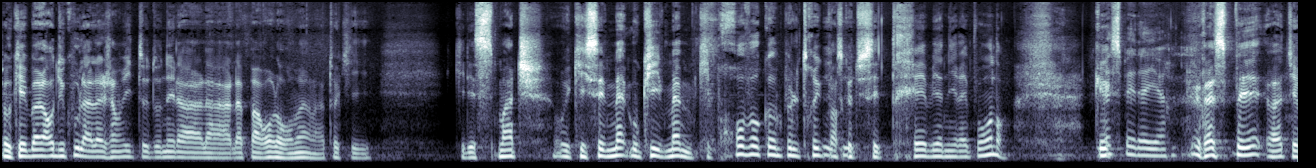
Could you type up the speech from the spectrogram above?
Ok, bah alors du coup, là, là j'ai envie de te donner la, la, parole, Romain, là, toi qui, qui les smatch, ou qui sait même, ou qui même, qui provoque un peu le truc parce que tu sais très bien y répondre. Respect d'ailleurs. Respect, ouais, tu,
